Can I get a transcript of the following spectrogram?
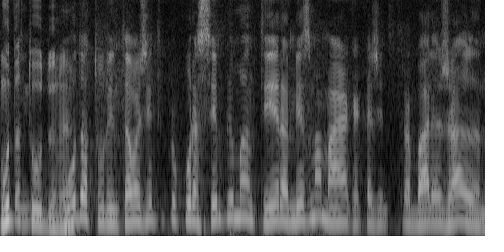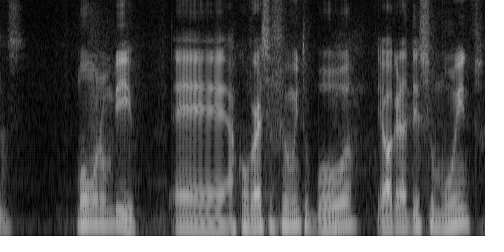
muda tudo, né? Muda tudo. Então a gente procura sempre manter a mesma marca que a gente trabalha já há anos. Bom, Morumbi, é, a conversa foi muito boa. Eu agradeço muito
